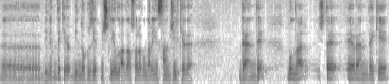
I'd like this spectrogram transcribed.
e, bilimde ki 1970'li yıllardan sonra bunlara insancı ilkede dendi. Bunlar işte evrendeki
